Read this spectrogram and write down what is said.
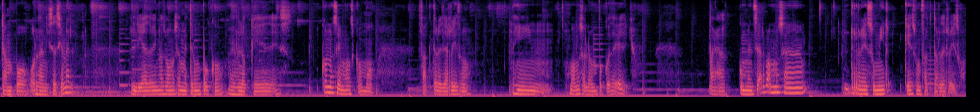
campo organizacional. El día de hoy nos vamos a meter un poco en lo que es, conocemos como factores de riesgo y vamos a hablar un poco de ello. Para comenzar vamos a resumir qué es un factor de riesgo.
